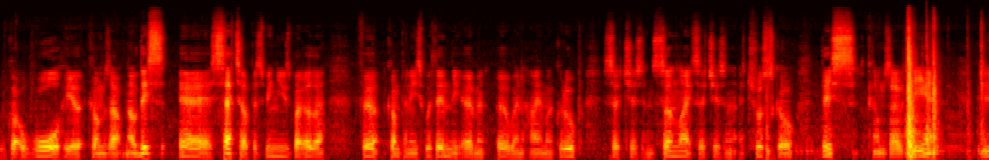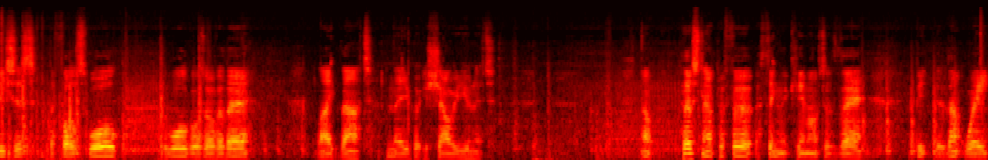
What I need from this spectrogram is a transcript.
we've got a wall here that comes out. Now this uh, setup has been used by other companies within the Erwin, Erwinheimer group, such as in Sunlight, such as in Etrusco. This comes out here, releases the false wall, the wall goes over there like that and there you've got your shower unit. Now personally I prefer a thing that came out of there. That way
